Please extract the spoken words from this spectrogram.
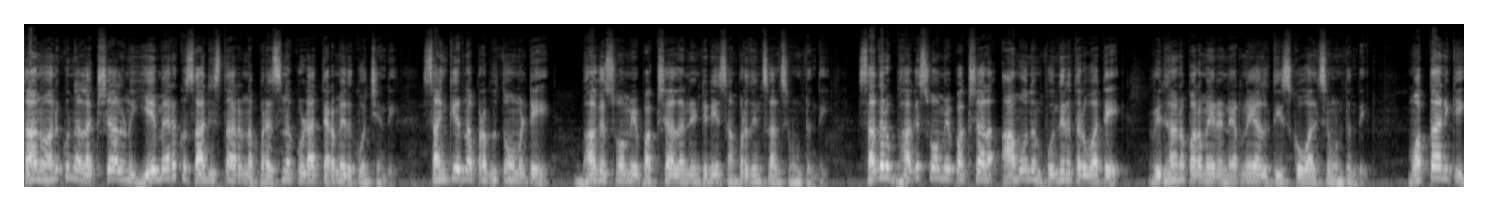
తాను అనుకున్న లక్ష్యాలను ఏ మేరకు సాధిస్తారన్న ప్రశ్న కూడా తెర మీదకు వచ్చింది. సంకీర్ణ ప్రభుత్వం అంటే భాగస్వామ్య పక్షాలన్నింటినీ సంప్రదించాల్సి ఉంటుంది. సదరు భాగస్వామ్య పక్షాల ఆమోదం పొందిన తరువాతే విధానపరమైన నిర్ణయాలు తీసుకోవాల్సి ఉంటుంది. మొత్తానికి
